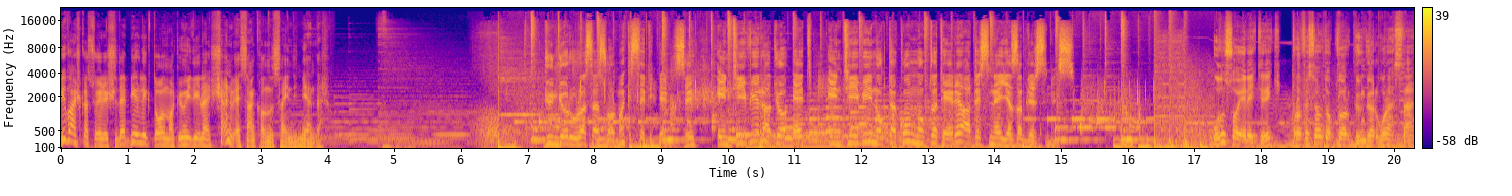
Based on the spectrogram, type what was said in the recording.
Bir başka söyleşi de birlikte olmak ümidiyle şen ve esen kalın sayın dinleyenler. Güngör Uras'a sormak istediklerinizi ntvradio.ntv.com.tr adresine yazabilirsiniz. Ulusoy Elektrik Profesör Doktor Güngör Uras'la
